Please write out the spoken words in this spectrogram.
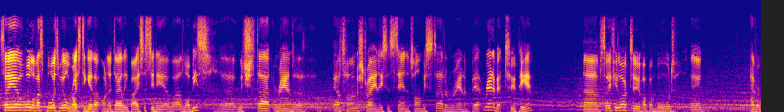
So yeah, all of us boys, we all race together on a daily basis in our uh, lobbies, uh, which start around uh, our time, Australian Eastern Standard Time. We start around about around about 2 p.m. Um, so if you'd like to hop on board and have a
